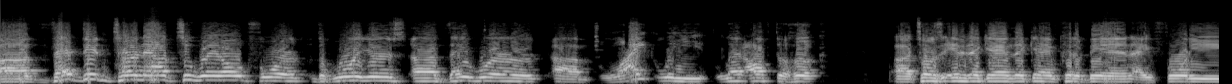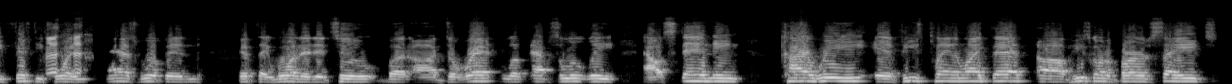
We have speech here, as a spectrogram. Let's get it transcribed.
Uh, that didn't turn out too well for the Warriors. Uh, they were um, lightly let off the hook uh, towards the end of that game. That game could have been a 40, 50 point ass whooping if they wanted it to. But uh, Durant looked absolutely outstanding. Kyrie, if he's playing like that, uh, he's going to burn sage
